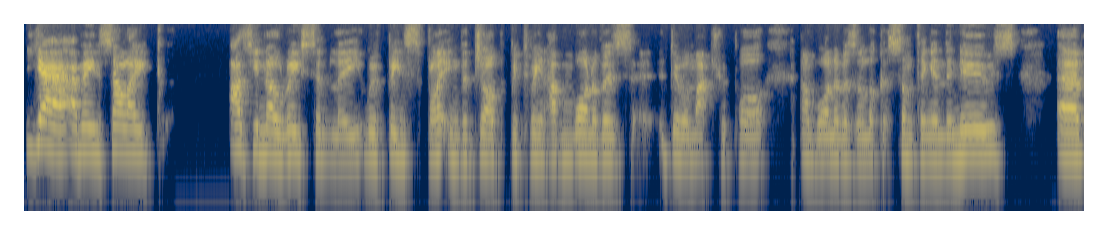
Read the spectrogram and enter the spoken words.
yeah, I mean, so like, as you know, recently we've been splitting the job between having one of us do a match report and one of us a look at something in the news. Uh,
